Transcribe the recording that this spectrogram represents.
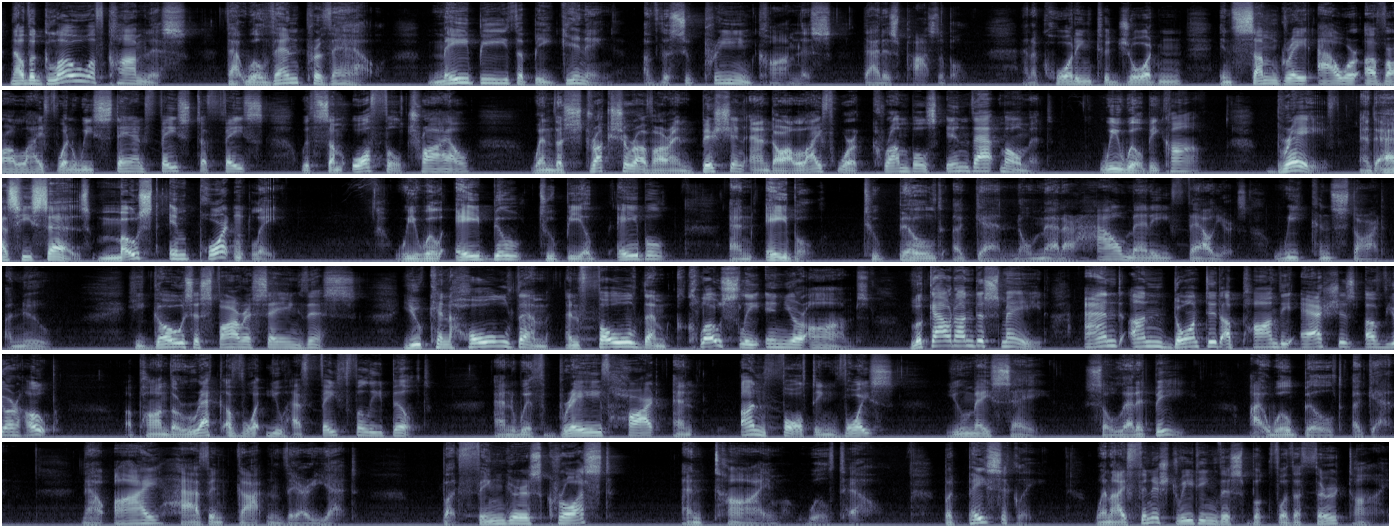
Now, the glow of calmness that will then prevail may be the beginning of the supreme calmness that is possible. And according to Jordan, in some great hour of our life, when we stand face to face with some awful trial, when the structure of our ambition and our life work crumbles in that moment, we will be calm, brave, and as he says, most importantly, we will able to be able and able to build again. No matter how many failures, we can start anew. He goes as far as saying this You can hold them and fold them closely in your arms. Look out undismayed and undaunted upon the ashes of your hope upon the wreck of what you have faithfully built, and with brave heart and unfaulting voice, you may say, So let it be. I will build again. Now, I haven't gotten there yet, but fingers crossed, and time will tell. But basically, when I finished reading this book for the third time,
